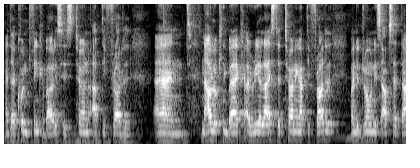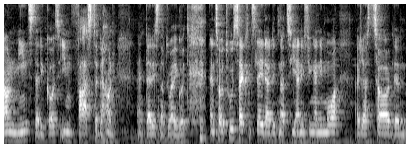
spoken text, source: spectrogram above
and I couldn't think about this, is turn up the throttle. And now looking back, I realized that turning up the throttle when the drone is upside down means that it goes even faster down and that is not very good. and so two seconds later I did not see anything anymore. I just saw the,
